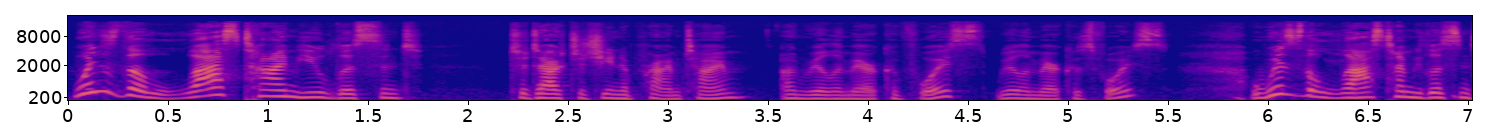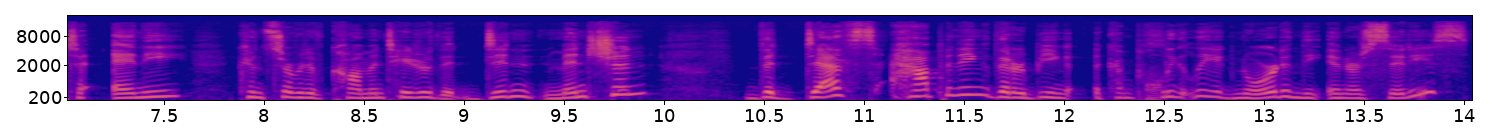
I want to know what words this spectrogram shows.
When's the last time you listened to Dr. Gina Primetime on Real America Voice, Real America's Voice? When's the last time you listened to any conservative commentator that didn't mention the deaths happening that are being completely ignored in the inner cities?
